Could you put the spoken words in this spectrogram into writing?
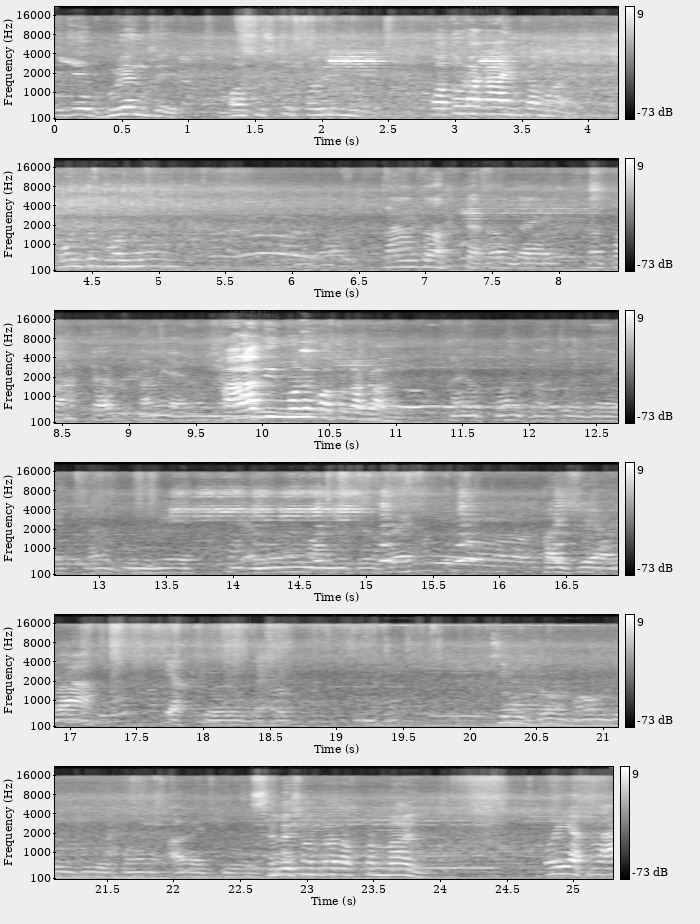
এই যে ঘুরেন যে অসুস্থ শরীর নিয়ে কত টাকা ইনকাম হয়? ওই তো বলুন। কারণ দশ টাকা দেয় না পাঁচ টাকা আমি জানি না। সারাদিন মনে কত টাকা হয়? ফোন কত ছেলে সন্তান আপনার নাই? ওই এক না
